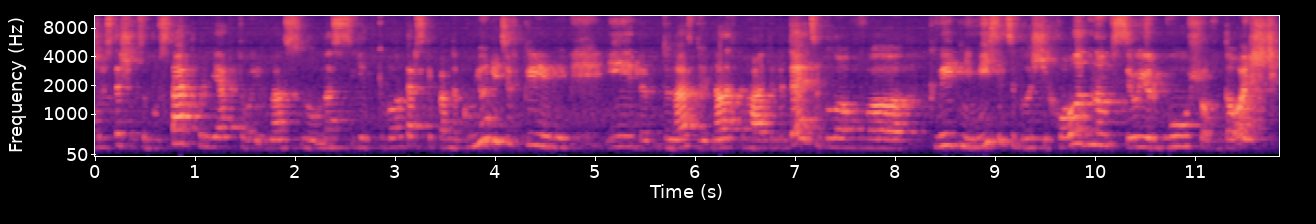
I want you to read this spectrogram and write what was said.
Через те, що це був старт проєкту, і в нас ну у нас є таке волонтерське певне ком'юніті в Києві, і до, до нас доєдналось багато людей. Це було в квітні місяці, було ще холодно. Всю юрбу йшов дощ.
